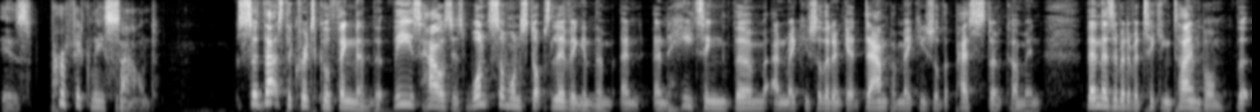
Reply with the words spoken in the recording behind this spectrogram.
is perfectly sound. So that's the critical thing then that these houses, once someone stops living in them and, and heating them and making sure they don't get damp and making sure that pests don't come in, then there's a bit of a ticking time bomb that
